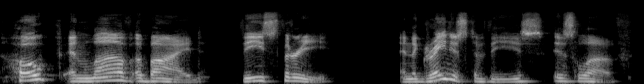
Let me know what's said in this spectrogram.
hope, and love abide, these three. And the greatest of these is love.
